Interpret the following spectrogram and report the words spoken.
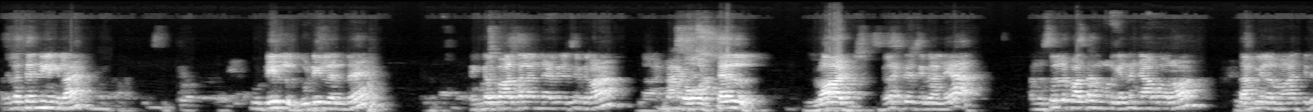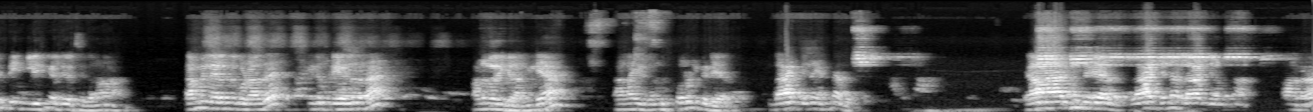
இதெல்லாம் தெரிஞ்சுக்கிறீங்களா? குடில் குடில் இருந்து எங்க பார்த்தாலும் என்ன எழுதி வச்சிருக்கிறோம் ஹோட்டல் லாட்ஜ் இதெல்லாம் எழுதி வச்சிருக்கோம் இல்லையா? அந்த சொல்லு பார்த்தா உங்களுக்கு என்ன ஞாபகம் வரும்? தமிழ்ல மாத்திட்டு இங்கிலீஷ் எழுதி வச்சிருக்கிறோம் தமிழ்ல எழுதக்கூடாது. இது இப்படி எழுதுனா அனுமதிக்கிறாங்க இல்லையா? ஆனா இது வந்து பொருள் கிடையாது. லாட்ஜ்னா என்ன அது? யாருக்கும் தெரியாது. லாட்ஜ்னா லாட்ஜ் தான். ஆனா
